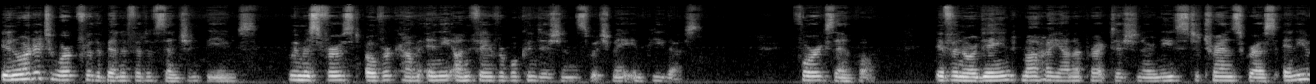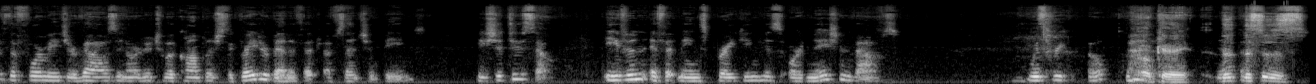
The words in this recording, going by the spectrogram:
In order to work for the benefit of sentient beings, we must first overcome any unfavorable conditions which may impede us. For example, if an ordained Mahayana practitioner needs to transgress any of the four major vows in order to accomplish the greater benefit of sentient beings, he should do so, even if it means breaking his ordination vows. With re- oh. okay, Th- this is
